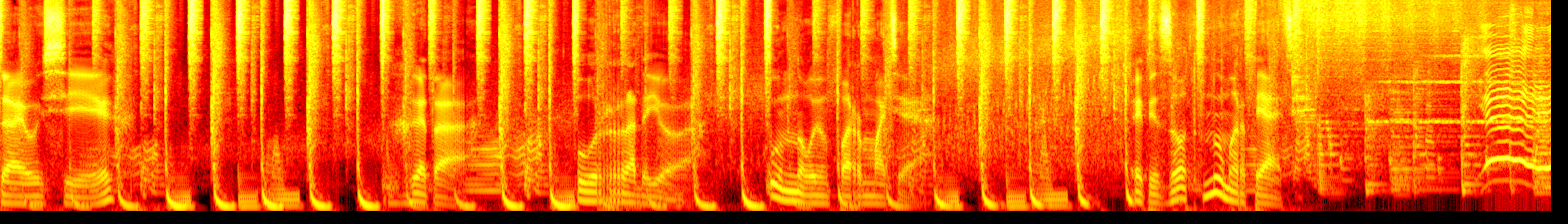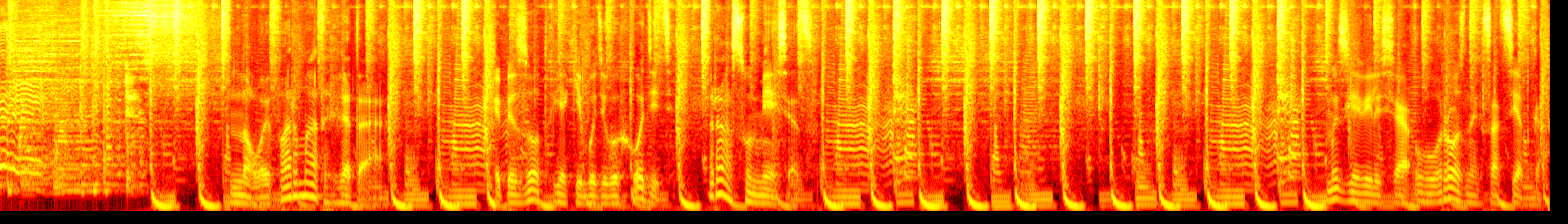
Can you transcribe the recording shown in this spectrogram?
Вітаю усіх. Гэта у радыё у новым фармаце. Эпізод нумар 5. Новы фармат гэта. Эпізод, які будзе выходзіць раз у месяц. Мы з'явіліся ў розных соцсетках.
